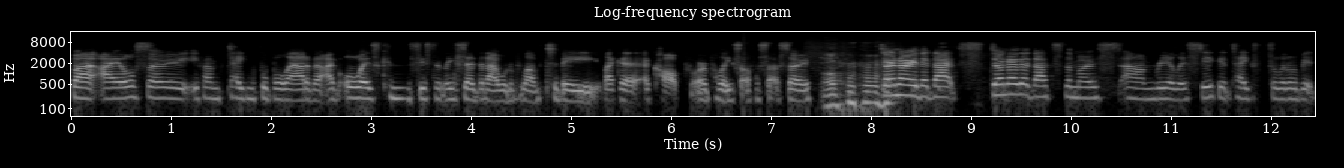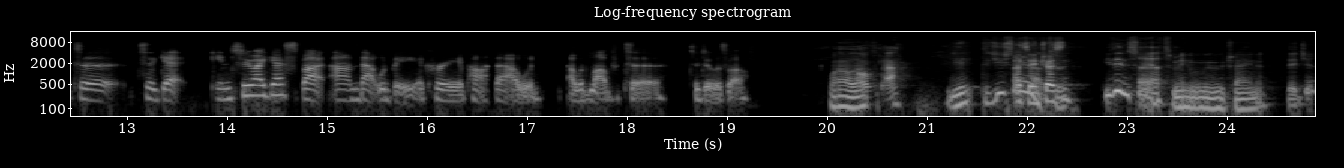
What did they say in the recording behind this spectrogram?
but I also, if I'm taking football out of it, I've always consistently said that I would have loved to be like a, a cop or a police officer. So oh. don't know that that's don't know that that's the most um, realistic. It takes a little bit to to get into, I guess, but um, that would be a career path that I would I would love to to do as well. Wow, that's, that. You, did you say that's that interesting? To, you didn't say that to me when we were training. Did you?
